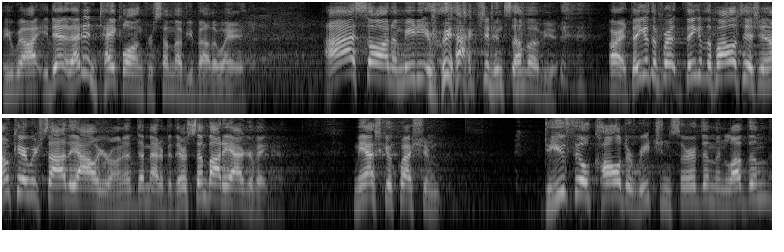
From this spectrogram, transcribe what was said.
You did. That didn't take long for some of you, by the way. I saw an immediate reaction in some of you. All right, think of, the, think of the politician. I don't care which side of the aisle you're on, it doesn't matter, but there's somebody aggravating you. Let me ask you a question Do you feel called to reach and serve them and love them?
